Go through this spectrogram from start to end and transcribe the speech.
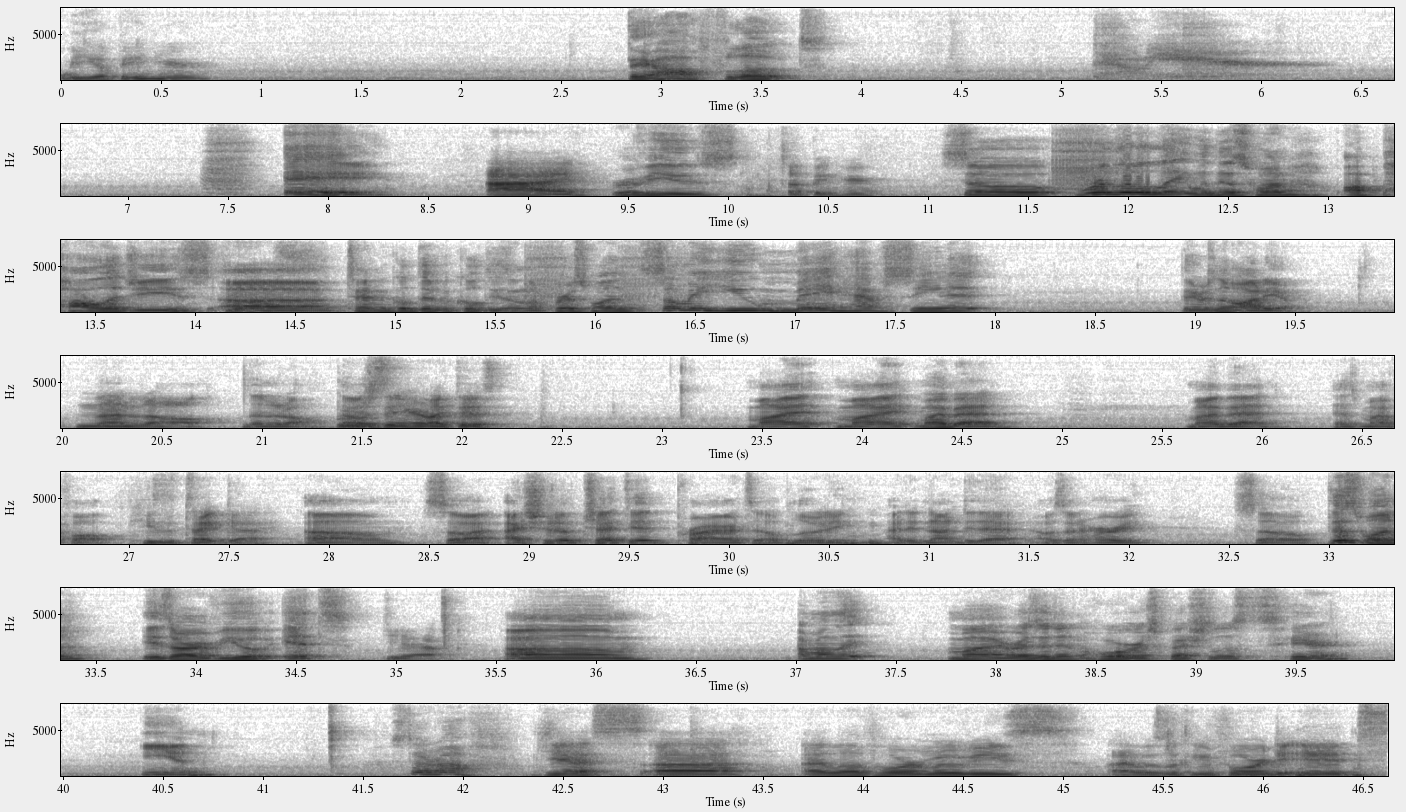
We up in here. They all float. Down here. Hey, I. reviews. It's up in here. So we're a little late with this one. Apologies. Uh, technical difficulties on the first one. Some of you may have seen it. There was no audio. None at all. None at all. We That were was just sitting here like this. my my my bad. My bad. That's my fault. He's a tech guy. Um, so I, I should have checked it prior to uploading. I did not do that. I was in a hurry. So this one is our review of it. Yeah. Um, I'm gonna let my resident horror specialist here, Ian, start off. Yes. Uh, I love horror movies. I was looking forward to it.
